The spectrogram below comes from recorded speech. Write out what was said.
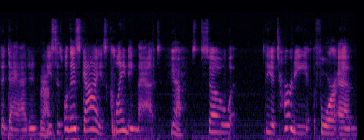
the dad." And Right. he says, "Well, this guy is claiming that." Yeah. So the attorney for um,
